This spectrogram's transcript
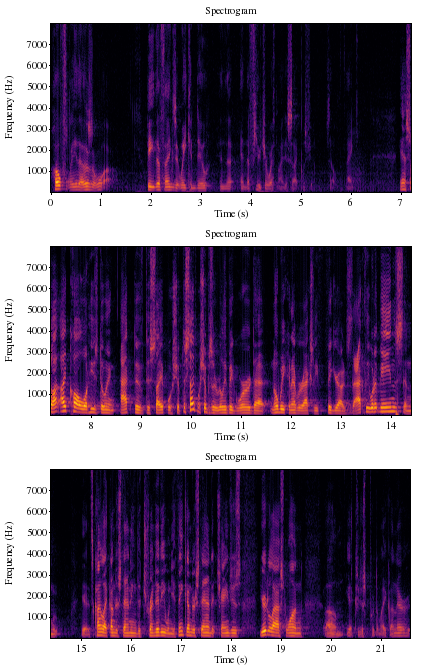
hopefully those will be the things that we can do in the, in the future with my discipleship. So thank you. Yeah, so I, I call what he's doing active discipleship. Discipleship is a really big word that nobody can ever actually figure out exactly what it means. And it's kind of like understanding the Trinity. When you think understand, it changes. You're the last one. Um, yeah, could you just put the mic on there?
